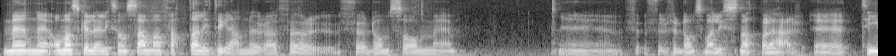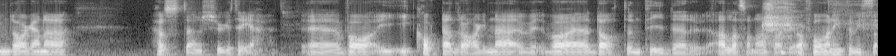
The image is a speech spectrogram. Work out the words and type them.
Men eh, om man skulle liksom sammanfatta lite grann nu då för, för de som eh, för, för, för de som har lyssnat på det här. Eh, Teamdagarna hösten 23. Eh, vad, i, I korta drag, när, vad är datum, tider, alla sådana saker. Vad får man inte missa?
